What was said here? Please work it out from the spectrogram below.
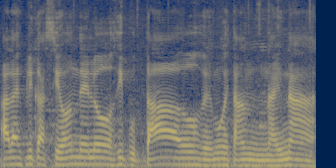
a la explicación de los diputados, vemos que están, hay una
